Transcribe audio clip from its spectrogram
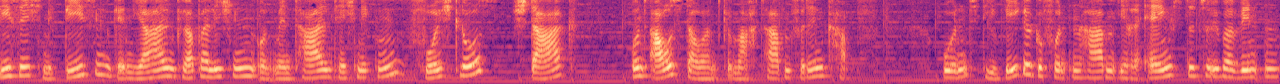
die sich mit diesen genialen körperlichen und mentalen Techniken furchtlos, stark und ausdauernd gemacht haben für den Kampf. Und die Wege gefunden haben, ihre Ängste zu überwinden,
